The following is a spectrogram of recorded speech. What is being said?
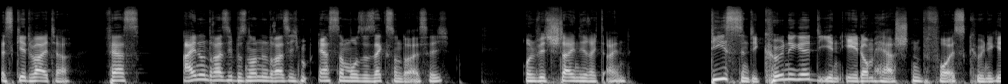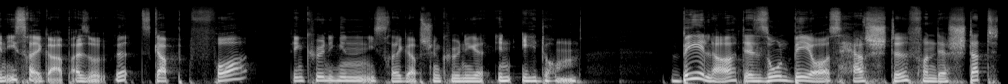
Es geht weiter. Vers 31 bis 39, 1. Mose 36. Und wir steigen direkt ein. Dies sind die Könige, die in Edom herrschten, bevor es Könige in Israel gab. Also es gab vor den Königen in Israel gab es schon Könige in Edom. Bela, der Sohn Beors, herrschte von der Stadt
